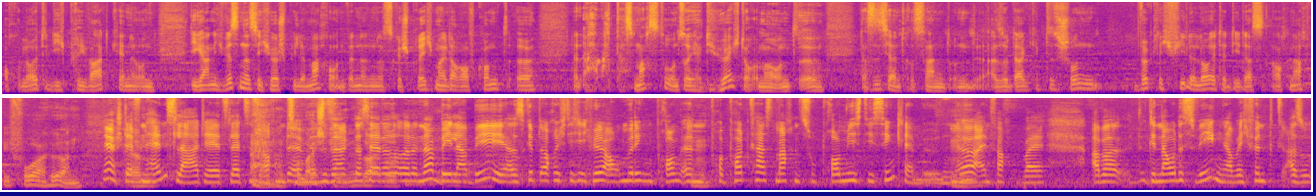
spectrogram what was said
auch Leute, die ich privat kenne und die gar nicht wissen, dass ich Hörspiele mache. Und wenn dann das Gespräch mal darauf kommt, äh, dann, ach, das machst du und so, ja, die höre ich doch immer. Und äh, das ist ja interessant. Und also da gibt es schon wirklich viele Leute, die das auch nach wie vor hören. Ja, Steffen ähm, Hensler hat ja jetzt letztens auch Beispiel, gesagt, dass so er das, oder ne, Bela B. Also es gibt auch richtig, ich will auch unbedingt einen, Prom, einen hm. Podcast machen zu Promis, die Sinclair mögen. Ne? Hm. Einfach weil, aber genau deswegen, aber ich finde, also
